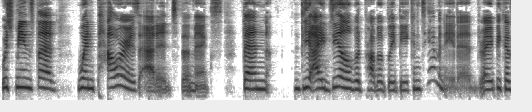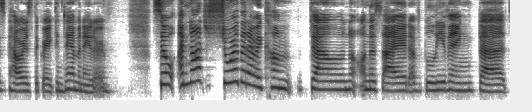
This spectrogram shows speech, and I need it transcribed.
which means that when power is added to the mix, then the ideal would probably be contaminated, right? Because power is the great contaminator. So I'm not sure that I would come down on the side of believing that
